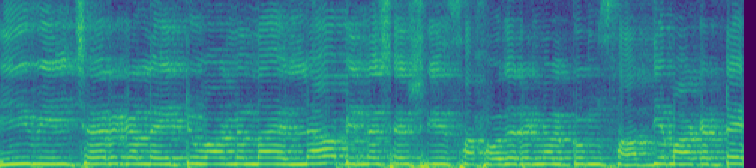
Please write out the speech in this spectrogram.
ഈ വീൽ ചെയറുകൾ ഏറ്റുവാങ്ങുന്ന എല്ലാ ഭിന്നശേഷി സഹോദരങ്ങൾക്കും സാധ്യമാകട്ടെ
